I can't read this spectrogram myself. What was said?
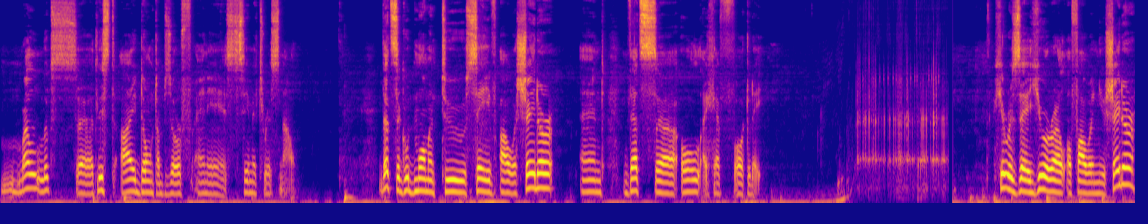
Well, looks, uh, at least I don't observe any symmetries now that's a good moment to save our shader and that's uh, all I have for today. Here is a URL of our new shader.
